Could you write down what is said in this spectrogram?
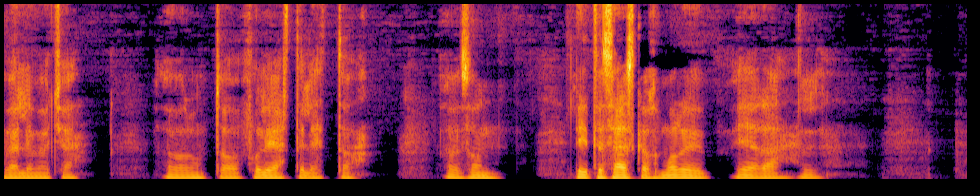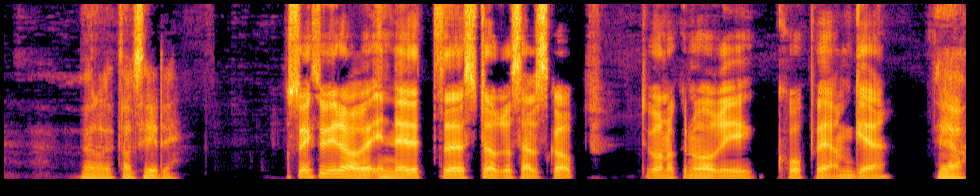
veldig mye. Så jeg var rundt og folierte litt og sånn lite selskap, så må du gjøre være litt allsidig. Så gikk du videre inn i et eh, større selskap. Du var noen år i KPMG Ja.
